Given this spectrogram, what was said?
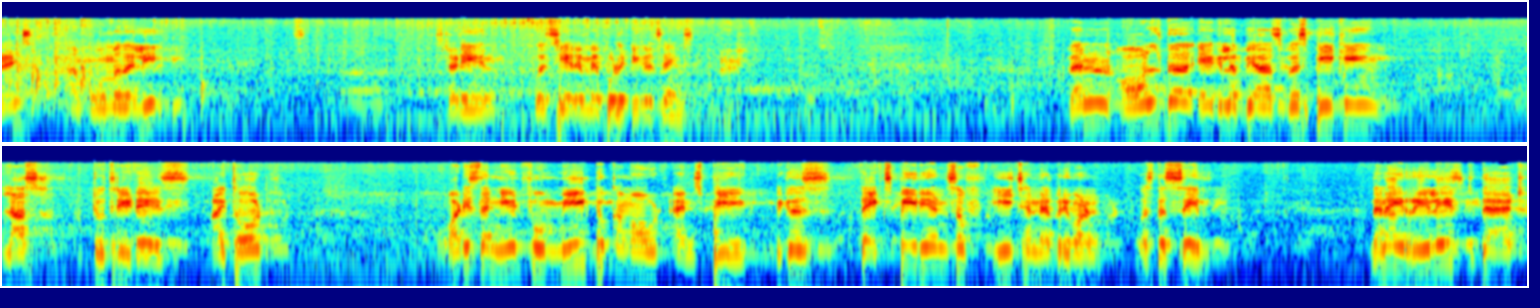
friends. I'm Muhammad Ali, uh, studying in first year MA Political Science. When all the Ekalavyas were speaking last two, three days, I thought, what is the need for me to come out and speak? Because the experience of each and everyone was the same. Then I realized that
